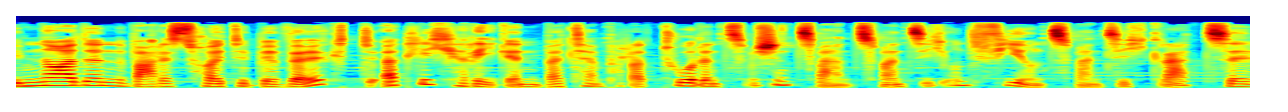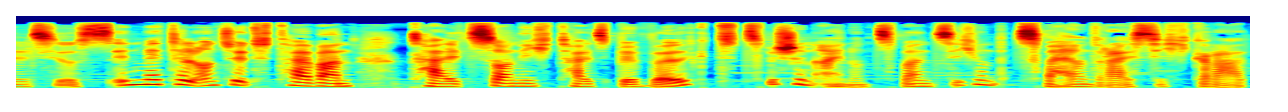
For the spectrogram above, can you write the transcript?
Im Norden war es heute bewölkt, örtlich Regen bei Temperaturen zwischen 22 und 24 Grad Celsius. In Mittel- und Südtaiwan teils sonnig, teils bewölkt zwischen 21 und 32 Grad.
